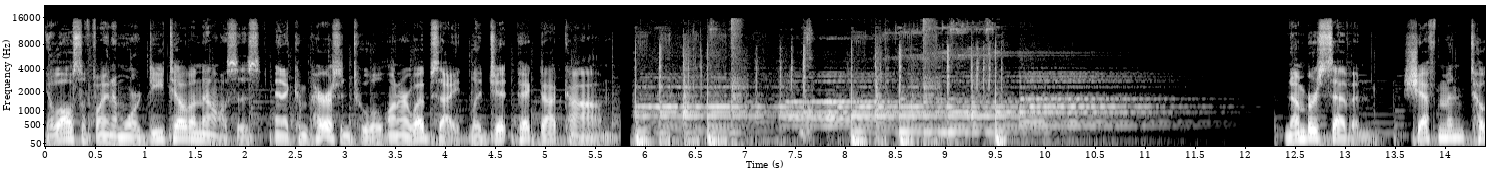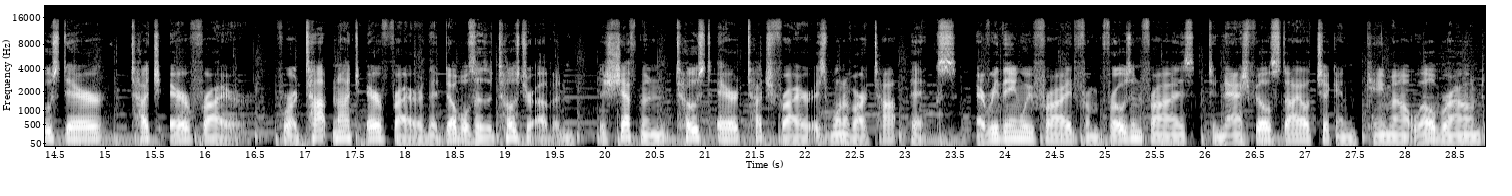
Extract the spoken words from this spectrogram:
You'll also find a more detailed analysis and a comparison tool on our website, legitpick.com. Number 7. Chefman Toast Air Touch Air Fryer. For a top notch air fryer that doubles as a toaster oven, the Chefman Toast Air Touch Fryer is one of our top picks. Everything we fried from frozen fries to Nashville style chicken came out well browned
